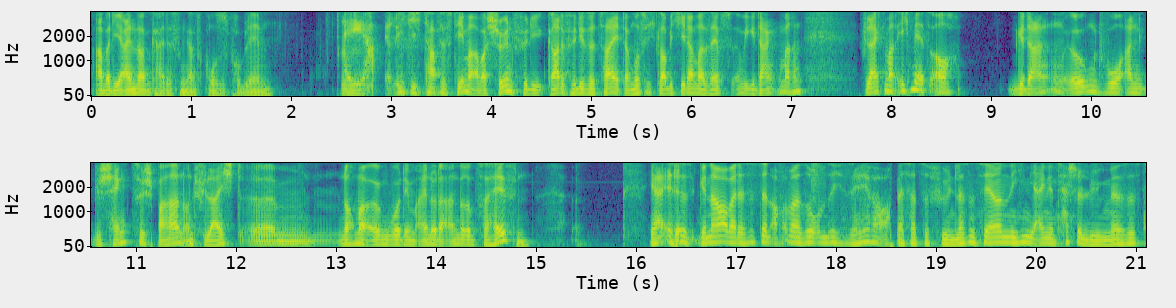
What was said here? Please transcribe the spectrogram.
Aber die Einsamkeit ist ein ganz großes Problem. Ey, ja, richtig toughes Thema, aber schön für die, gerade für diese Zeit. Da muss sich, glaube ich, jeder mal selbst irgendwie Gedanken machen. Vielleicht mache ich mir jetzt auch Gedanken, irgendwo an Geschenk zu sparen und vielleicht ähm, nochmal irgendwo dem einen oder anderen zu helfen. Ja, es ist genau, aber das ist dann auch immer so, um sich selber auch besser zu fühlen. Lass uns ja nicht in die eigene Tasche lügen. Ne? Das ist,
